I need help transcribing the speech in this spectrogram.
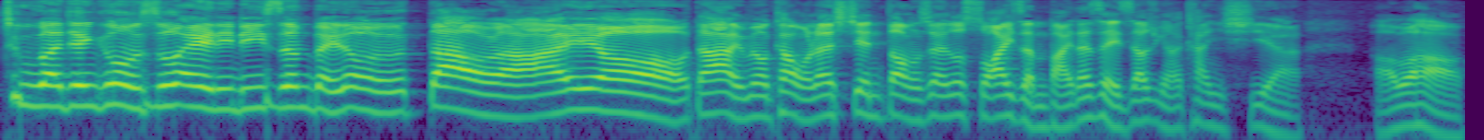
突然间跟我说：“哎、你林森北都有喝到了。”哎呦，大家有没有看我那线动？虽然说刷一整排，但是也是要去给他看一下，好不好？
